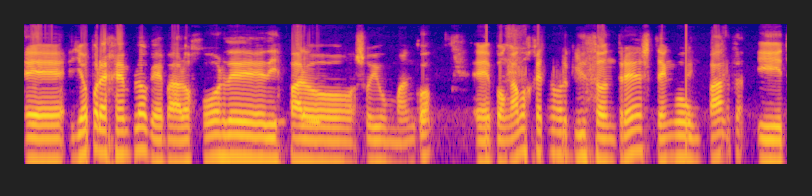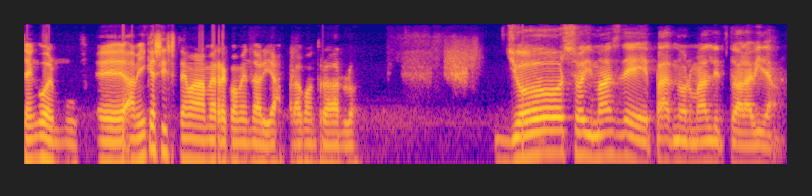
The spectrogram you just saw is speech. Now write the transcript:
Eh, yo, por ejemplo, que para los juegos de disparo soy un manco, eh, pongamos que tengo el Killzone 3, tengo un pad y tengo el Move. Eh, ¿A mí qué sistema me recomendarías para controlarlo? Yo soy más de pad normal de toda la vida.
